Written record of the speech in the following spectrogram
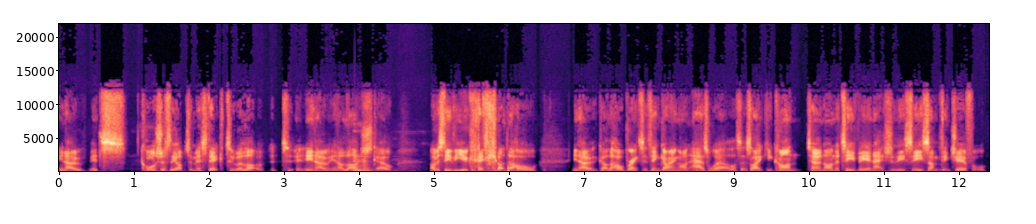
you know it's cautiously optimistic to a lot. To, you know, in a large Mhm. scale. Obviously, the UK's got the whole you know, got the whole Brexit thing going on as well. So it's like you can't turn on a TV and actually see something cheerful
